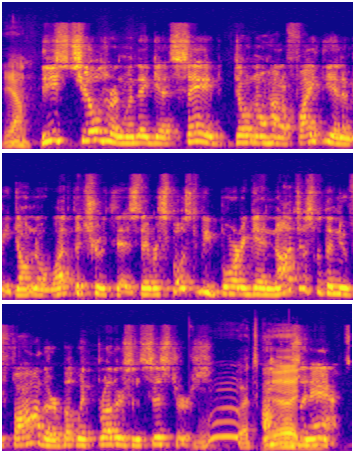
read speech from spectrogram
Yeah. These children, when they get saved, don't know how to fight the enemy, don't know what the truth is. They were supposed to be born again, not just with a new father, but with brothers and sisters, Ooh, that's good. uncles and aunts.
